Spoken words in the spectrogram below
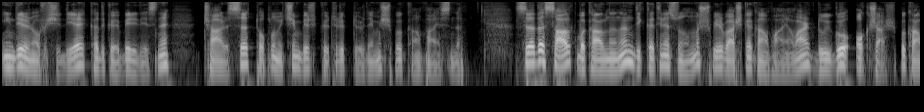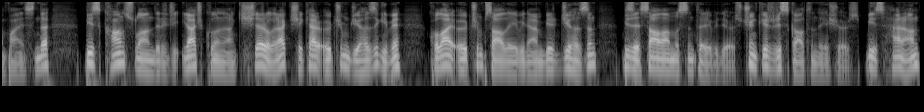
indirin ofişi diye Kadıköy Belediyesi'ne çağrısı toplum için bir kötülüktür demiş bu kampanyasında. Sırada Sağlık Bakanlığı'nın dikkatine sunulmuş bir başka kampanya var. Duygu Okşar. Bu kampanyasında biz kan sulandırıcı ilaç kullanan kişiler olarak şeker ölçüm cihazı gibi kolay ölçüm sağlayabilen bir cihazın bize sağlanmasını talep ediyoruz. Çünkü risk altında yaşıyoruz. Biz her an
